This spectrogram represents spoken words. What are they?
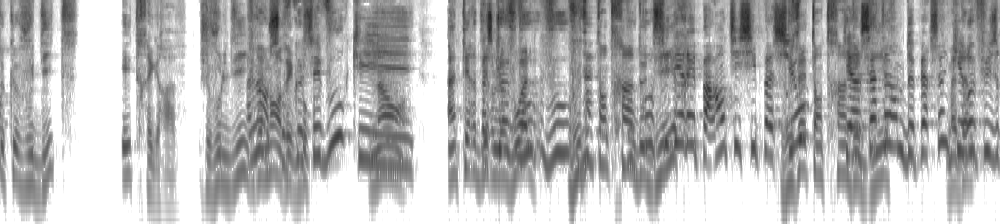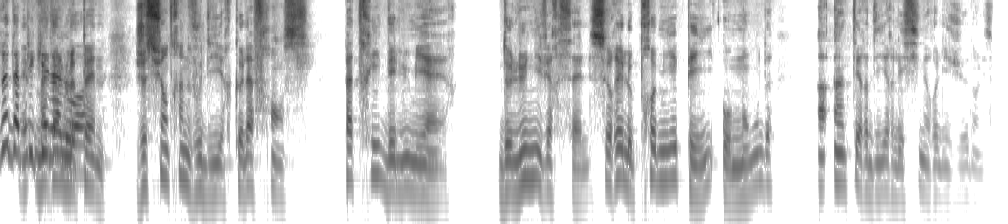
ce que vous dites est très grave. Je vous le dis Ah vraiment avec beaucoup... Non, interdire Parce le que voile. vous, vous, êtes en train vous de considérez dire... par anticipation qu'il y a un certain nombre de personnes qui Madame- refuseraient d'appliquer la Madame loi. Le Pen, je suis en train de vous dire que la France, patrie des Lumières, de l'universel, serait le premier pays au monde à interdire les signes religieux dans l'espace.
